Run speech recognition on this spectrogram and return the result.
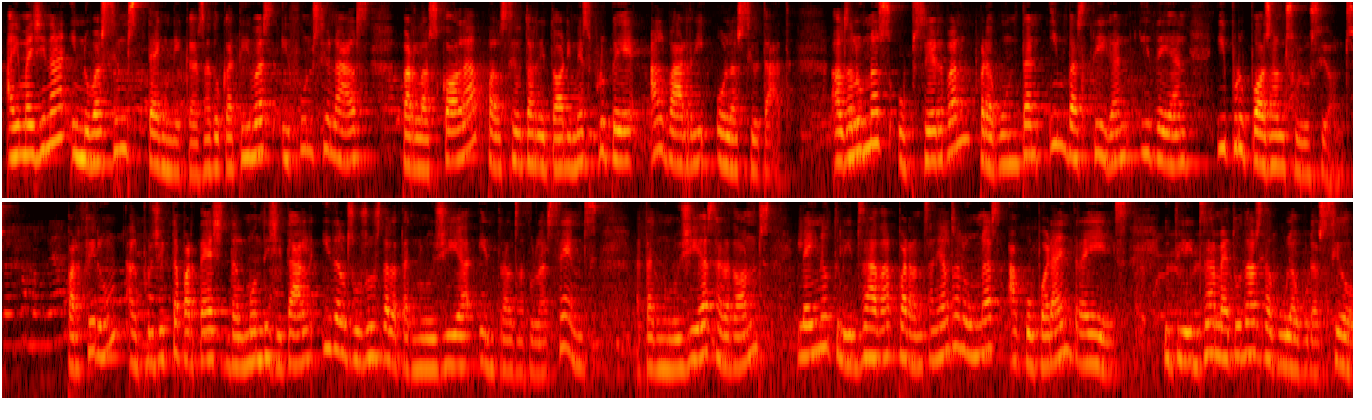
a imaginar innovacions tècniques, educatives i funcionals per l'escola, pel seu territori més proper, al barri o la ciutat. Els alumnes observen, pregunten, investiguen, ideen i proposen solucions. Per fer-ho, el projecte parteix del món digital i dels usos de la tecnologia entre els adolescents. La tecnologia serà, doncs, l'eina utilitzada per ensenyar als alumnes a cooperar entre ells i utilitzar mètodes de col·laboració,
